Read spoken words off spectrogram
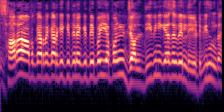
ਸਾਰਾ ਆਪ ਕਰਨ ਕਰਕੇ ਕਿਤੇ ਨਾ ਕਿਤੇ ਬਾਈ ਆਪਾਂ ਨੂੰ ਜਲਦੀ ਵੀ ਨਹੀਂ ਕਹਿ ਸਕਦੇ ਲੇਟ ਵੀ ਹੁੰਦਾ।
